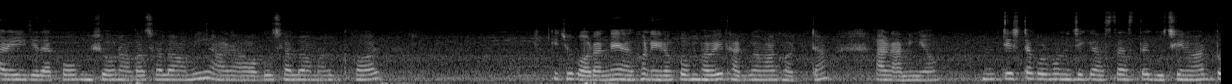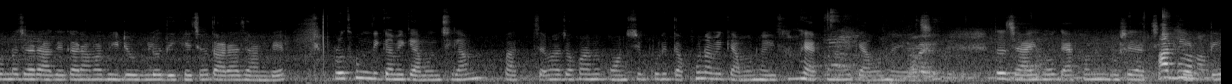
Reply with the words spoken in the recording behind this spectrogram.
আর এই যে দেখো, ভীষণ অগোছালো আমি আর অগোছালো আমার ঘর। কিছু করার নেই এখন এরকমভাবেই থাকবে আমার ঘরটা আর আমিও। চেষ্টা করব নিজেকে আস্তে আস্তে গুছিয়ে নেওয়ার। তোমরা যারা আগেকার আমার ভিডিওগুলো দেখেছ তারা জানবে প্রথম দিকে আমি কেমন ছিলাম। বাচ্চা মানে যখন আমি কনসিভ করি তখন আমি কেমন হয়েছিলাম এখন আমি কেমন হয়ে গেছি। তো যাই হোক এখন বসে যাচ্ছি খেতে।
